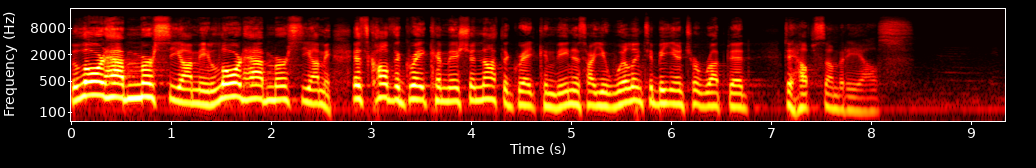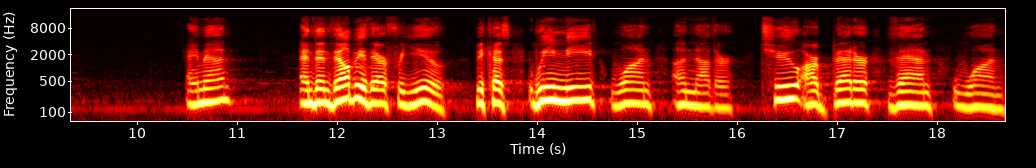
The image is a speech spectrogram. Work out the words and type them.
Lord, have mercy on me. Lord, have mercy on me. It's called the Great Commission, not the Great Convenience. Are you willing to be interrupted to help somebody else? Amen? And then they'll be there for you because we need one another. Two are better than one.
